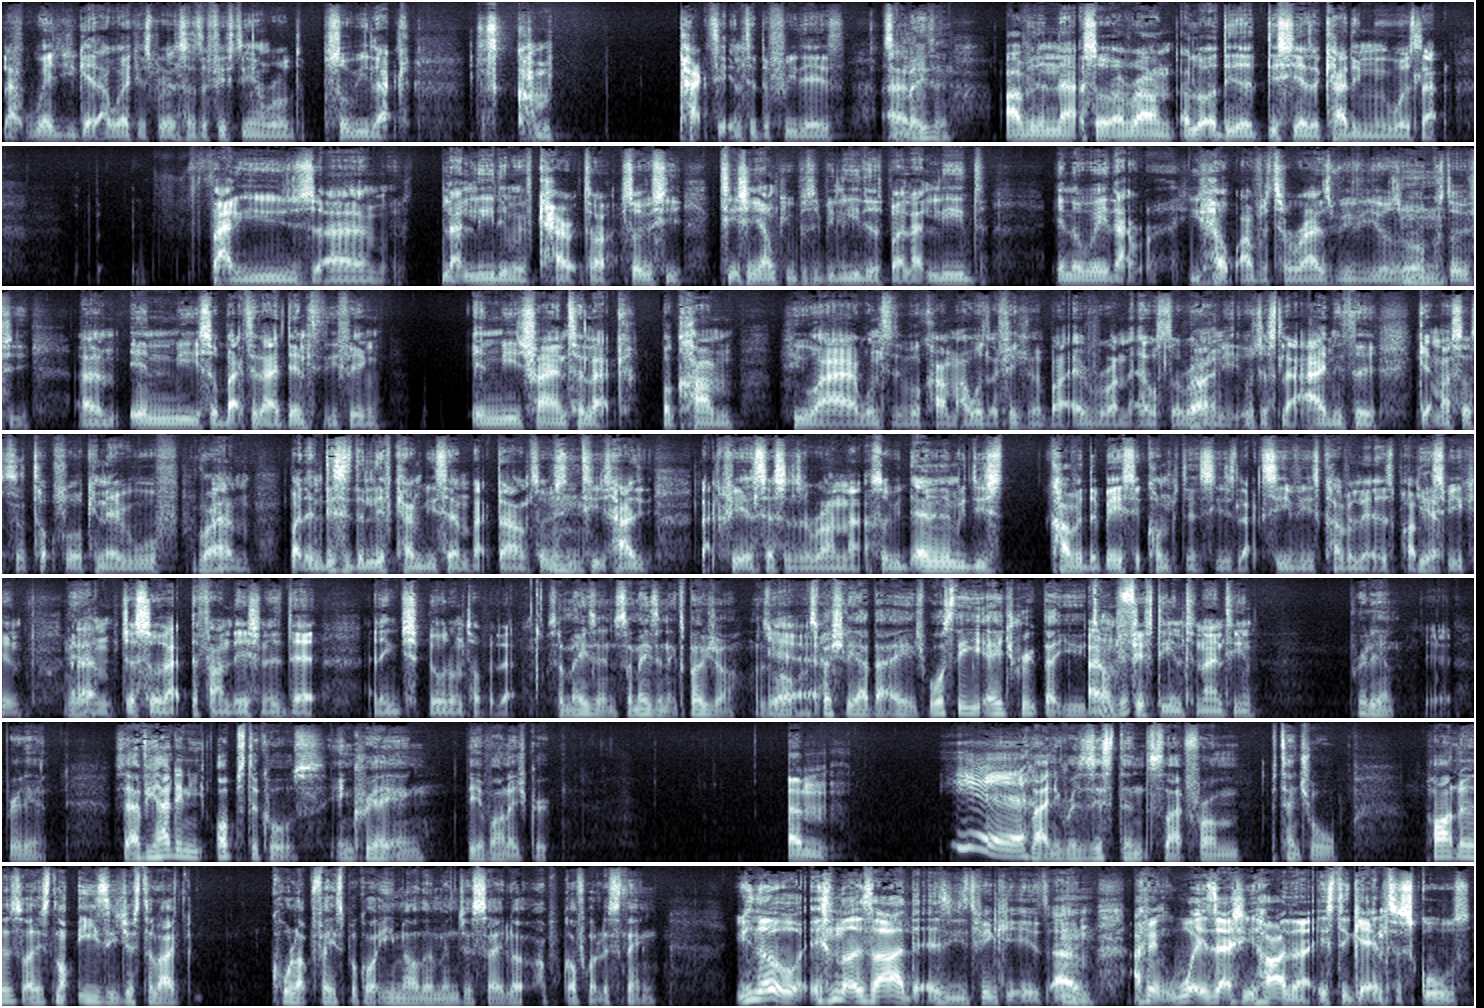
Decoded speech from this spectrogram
like, where do you get that work experience as a 15 year old? So we like just come packed it into the three days. It's Um, amazing. Other than that, so around a lot of the this year's academy was like values, um, like leading with character. So obviously teaching young people to be leaders, but like lead in a way that you help others to rise with you as well. Because obviously, um, in me, so back to the identity thing, in me trying to like become who I wanted to become, I wasn't thinking about everyone else around Right. me. It was just like I need to get myself to the top floor, Canary Wharf. Right. Um, but then this is the lift can be sent back down. So obviously teach how to, like creating sessions around that. So we and then we just cover the basic competencies like CVs, cover letters, public Yeah. speaking, Yeah. um, just so that the foundation is there, and then you just build on top of that. It's amazing. It's amazing exposure as well, especially at that age. What's the age group that you Um, target? 15 to 19. Brilliant. Yeah. Brilliant. So, have you had any obstacles in creating the Advantage Group? Um, yeah. Like any resistance, like from potential partners? Or it's not easy just to like call up Facebook or email them and just say, "Look, I've, I've got this thing." You know, it's not as hard as you think it is. Um, Mm. I think what is actually harder is to get into schools.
